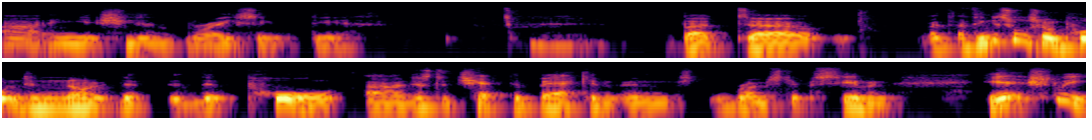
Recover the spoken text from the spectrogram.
uh, and yet she's embracing death. Mm. But uh, I, think it's also important to note that that Paul, uh, just a chapter back in, in Romans chapter seven, he actually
